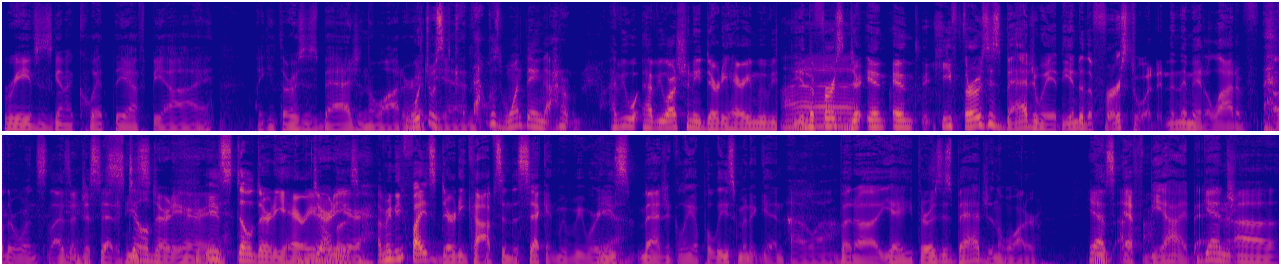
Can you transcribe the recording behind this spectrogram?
Reeves is going to quit the FBI. Like, he throws his badge in the water. Which was that was one thing I don't have you have you watched any Dirty Harry movies? in the first Uh, and, and he throws his badge away at the end of the first one, and then they made a lot of other ones as I just said. And Still he's, Dirty Harry. He's still Dirty Harry. in all those- Dirtier. I mean, he fights dirty cops in the second movie where he's Yeah. magically a policeman again. oh, wow. But uh, yeah, he throws his badge in the water. Yeah, his uh, FBI badge. Again, uh,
